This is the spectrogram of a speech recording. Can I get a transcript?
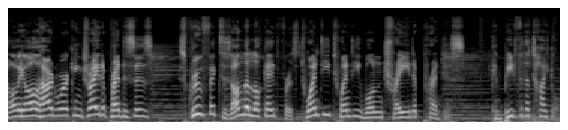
Calling all hardworking trade apprentices, Screwfix is on the lookout for its 2021 Trade Apprentice. Compete for the title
